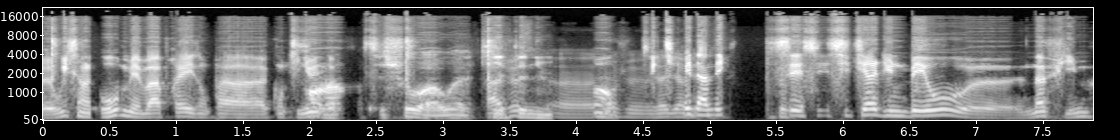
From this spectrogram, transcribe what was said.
Euh, Oui, c'est un groupe, mais bah, après, ils n'ont pas continué. Oh c'est chaud, ah ouais. Qui Ah, était nu euh, Non. non, je- C'est j'allais tiré dire- d'un ex- c'est- tiré d'une BO euh, d'un film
